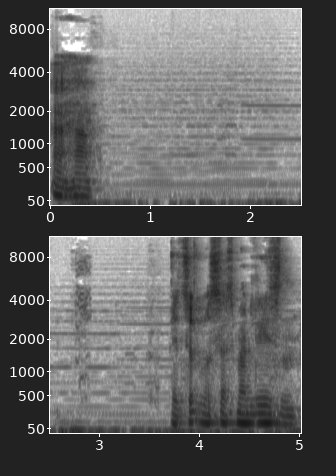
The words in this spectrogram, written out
Aha. Jetzt sollten wir es erstmal lesen.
